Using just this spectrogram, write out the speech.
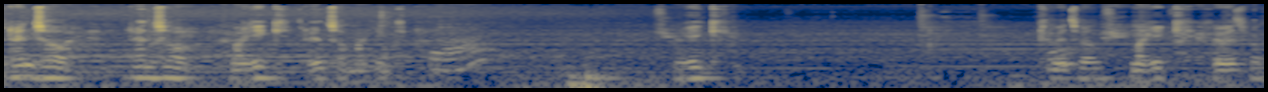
Renzo, Renzo, mag ik? Renzo, mag ik? Mag ik? Je weet wel, mag ik? Je weet wel.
